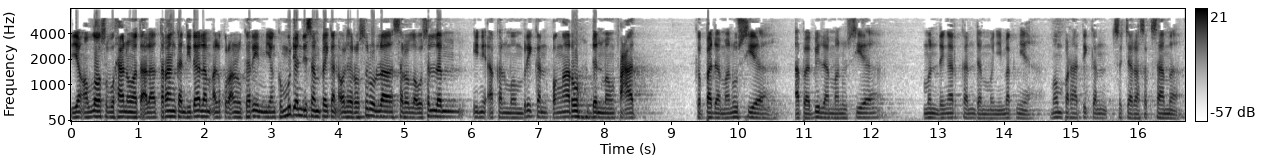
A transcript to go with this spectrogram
yang Allah Subhanahu wa taala terangkan di dalam Al-Qur'anul Karim yang kemudian disampaikan oleh Rasulullah sallallahu alaihi wasallam ini akan memberikan pengaruh dan manfaat kepada manusia apabila manusia mendengarkan dan menyimaknya, memperhatikan secara seksama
